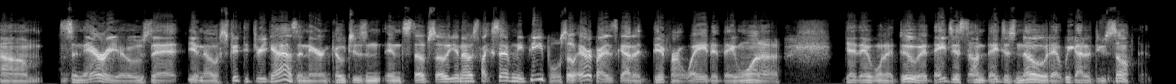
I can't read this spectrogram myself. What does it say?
um, scenarios that you know it's 53 guys in there and coaches and, and stuff. So you know it's like 70 people. So everybody's got a different way that they want to that they want to do it. They just they just know that we got to do something.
